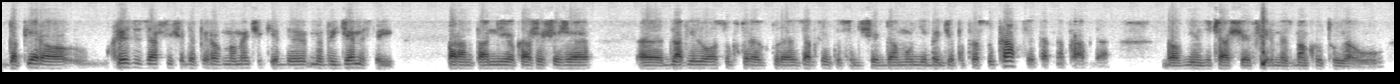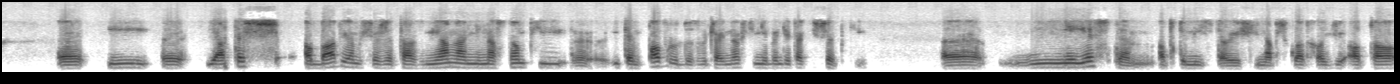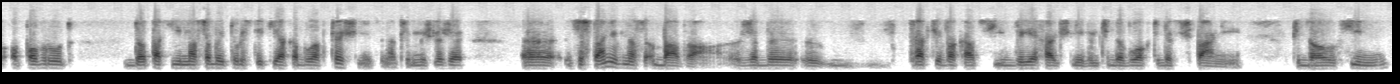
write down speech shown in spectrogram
dopiero, kryzys zacznie się dopiero w momencie, kiedy my wyjdziemy z tej kwarantanny i okaże się, że e, dla wielu osób, które, które zamknięte są dzisiaj w domu, nie będzie po prostu pracy tak naprawdę, bo w międzyczasie firmy zbankrutują. E, I e, ja też obawiam się, że ta zmiana nie nastąpi i ten powrót do zwyczajności nie będzie taki szybki. Nie jestem optymistą, jeśli na przykład chodzi o to, o powrót do takiej masowej turystyki, jaka była wcześniej. To znaczy myślę, że e, zostanie w nas obawa, żeby e, w trakcie wakacji wyjechać, nie wiem, czy do Włoch, czy do Hiszpanii, czy do Chin e,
